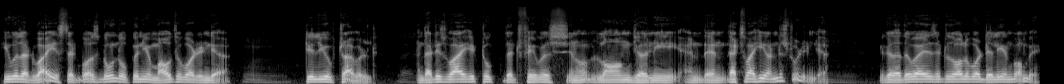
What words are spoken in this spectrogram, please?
he was advised that was don't open your mouth about India till you've traveled. And that is why he took that famous, you know, long journey. And then that's why he understood India. Because otherwise it was all about Delhi and Bombay.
